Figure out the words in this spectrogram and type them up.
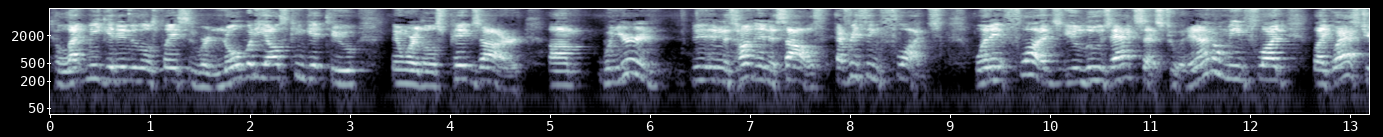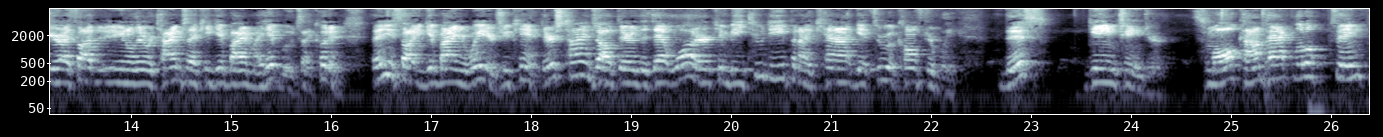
to let me get into those places where nobody else can get to and where those pigs are. Um, when you're in in the in the south, everything floods. When it floods, you lose access to it. And I don't mean flood like last year. I thought, you know, there were times I could get by in my hip boots. I couldn't. Then you thought you'd get by in your waders. You can't. There's times out there that that water can be too deep and I cannot get through it comfortably. This, game changer. Small, compact little thing.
